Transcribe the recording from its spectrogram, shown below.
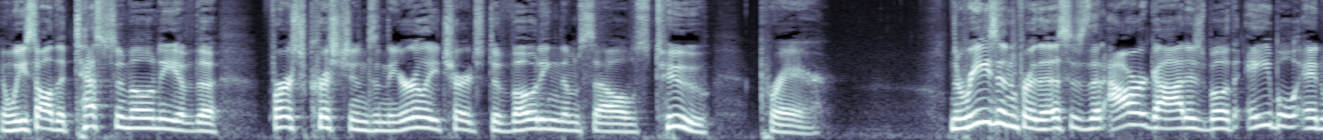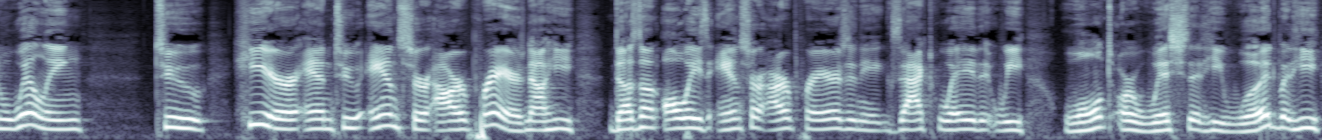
And we saw the testimony of the first Christians in the early church devoting themselves to prayer. The reason for this is that our God is both able and willing to hear and to answer our prayers. Now, He does not always answer our prayers in the exact way that we want or wish that He would, but He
